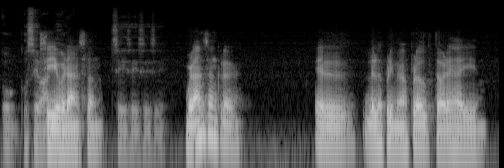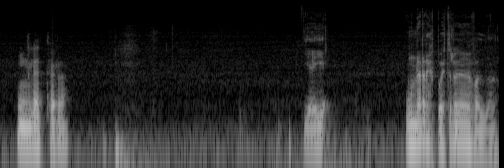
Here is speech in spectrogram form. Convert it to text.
o, o se va. Sí, Branson. Sí, sí, sí, sí. Branson creo. El de los primeros productores ahí en Inglaterra. Y ahí una respuesta a lo que me falta.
